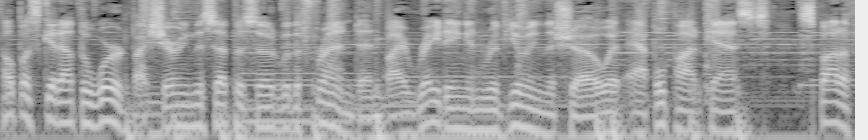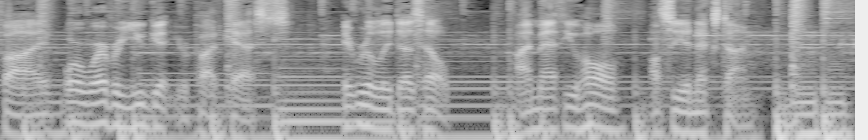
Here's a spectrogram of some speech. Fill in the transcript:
Help us get out the word by sharing this episode with a friend and by rating and reviewing the show at Apple Podcasts, Spotify, or wherever you get your podcasts. It really does help. I'm Matthew Hall. I'll see you next time.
